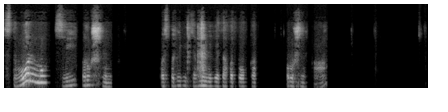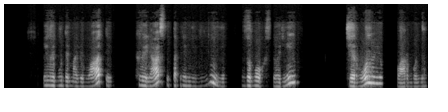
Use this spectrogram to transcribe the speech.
створимо свій рушник. Ось подивіться, в мене є заготовка рушника. І ми будемо малювати хвилясті та прямі лінії з обох сторін червоною фарбою.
